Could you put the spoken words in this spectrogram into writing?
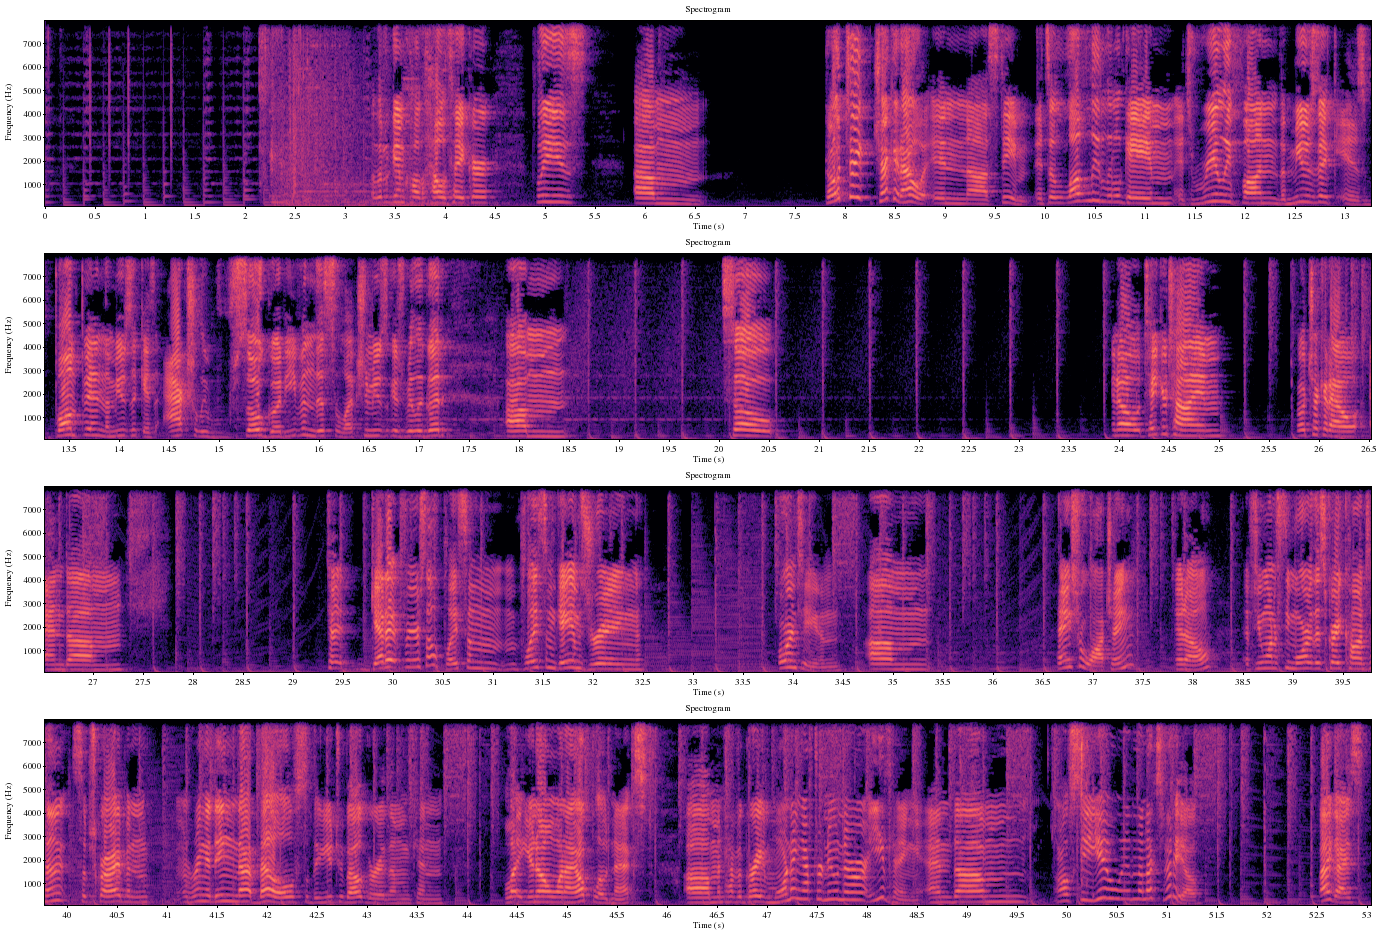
A little game called Helltaker. Please, um, go take check it out in uh, Steam. It's a lovely little game. It's really fun. The music is bumping. The music is actually so good. Even this selection music is really good. Um, so you know, take your time, go check it out, and um, get it for yourself. Play some play some games during quarantine. Um, thanks for watching. You know, if you want to see more of this great content, subscribe and ring a ding that bell so the YouTube algorithm can let you know when I upload next. Um, and have a great morning, afternoon, or evening. And um, I'll see you in the next video. Bye, guys.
